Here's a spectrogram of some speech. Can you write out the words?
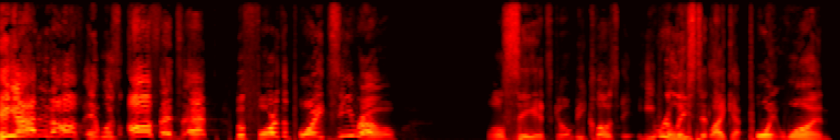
He had it off. It was off at, at before the point zero. We'll see. It's going to be close. He released it like at point one.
